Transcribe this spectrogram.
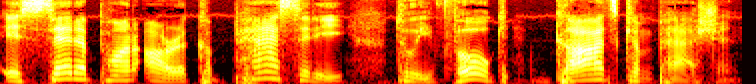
is set upon our capacity to evoke God's compassion.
